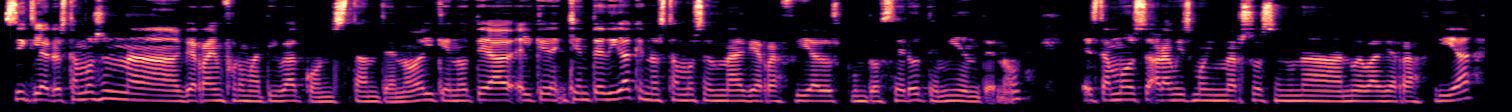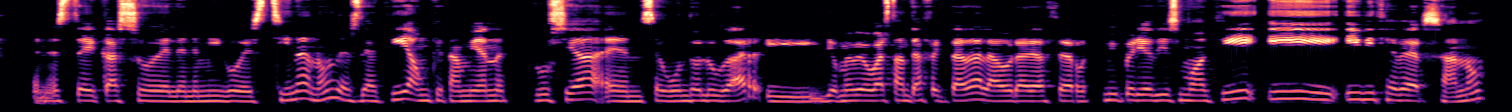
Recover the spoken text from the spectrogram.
Sí, claro, estamos en una guerra informativa constante, ¿no? El que no te el que quien te diga que no estamos en una guerra fría 2.0 te miente, ¿no? estamos ahora mismo inmersos en una nueva guerra fría en este caso, el enemigo es China, ¿no? Desde aquí, aunque también Rusia en segundo lugar, y yo me veo bastante afectada a la hora de hacer mi periodismo aquí y, viceversa, ¿no?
